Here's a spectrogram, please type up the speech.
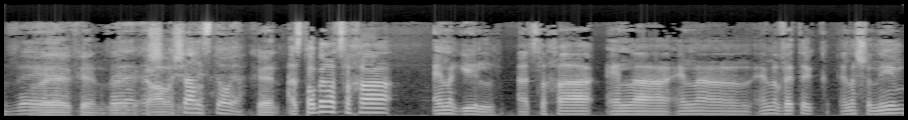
ו... וכן, קרה והשאר. היסטוריה. כן, אז אתה אומר הצלחה, אין לה גיל, ההצלחה אין לה, אין לה, אין לה ותק, אין לה שנים,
